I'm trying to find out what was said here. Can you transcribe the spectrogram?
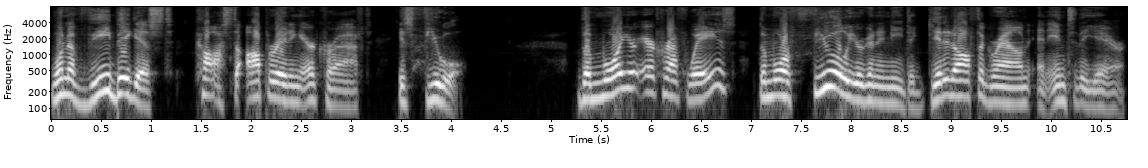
One of the biggest costs to operating aircraft is fuel. The more your aircraft weighs, the more fuel you're going to need to get it off the ground and into the air.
